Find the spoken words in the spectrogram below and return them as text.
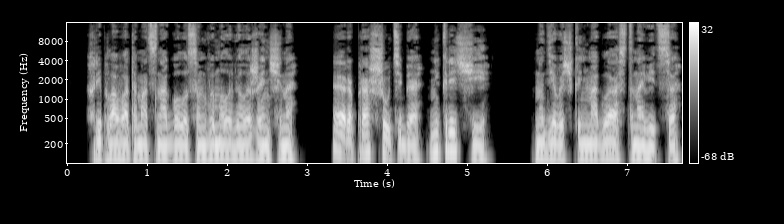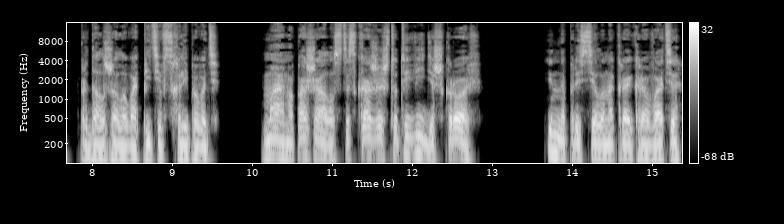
— хрипловатым от сна голосом вымолвила женщина. «Эра, прошу тебя, не кричи!» Но девочка не могла остановиться, продолжала вопить и всхлипывать. «Мама, пожалуйста, скажи, что ты видишь кровь!» Инна присела на край кровати,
